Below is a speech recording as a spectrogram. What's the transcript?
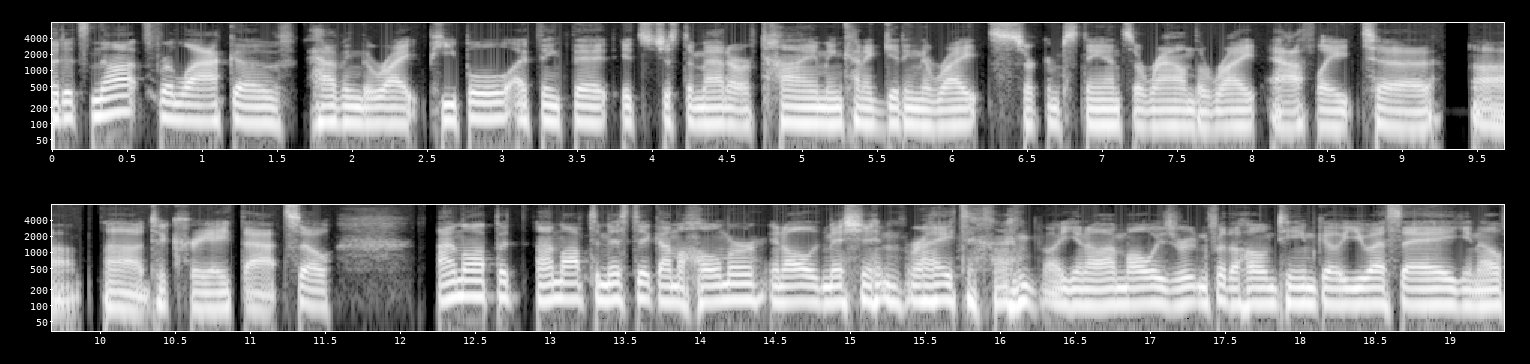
but it's not for lack of having the right people. I think that it's just a matter of time and kind of getting the right circumstance around the right athlete to uh, uh, to create that. So I'm op- I'm optimistic. I'm a homer in all admission, right? I'm you know I'm always rooting for the home team, go USA, you know,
